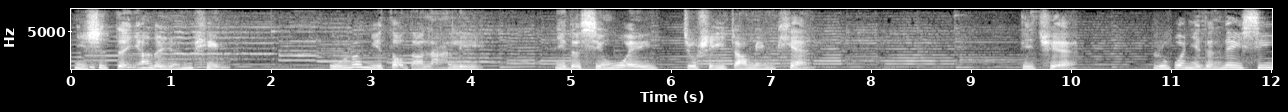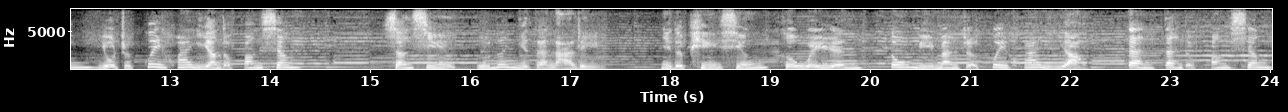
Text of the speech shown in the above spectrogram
你是怎样的人品，无论你走到哪里，你的行为就是一张名片。”的确，如果你的内心有着桂花一样的芳香，相信无论你在哪里。你的品行和为人都弥漫着桂花一样淡淡的芳香。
